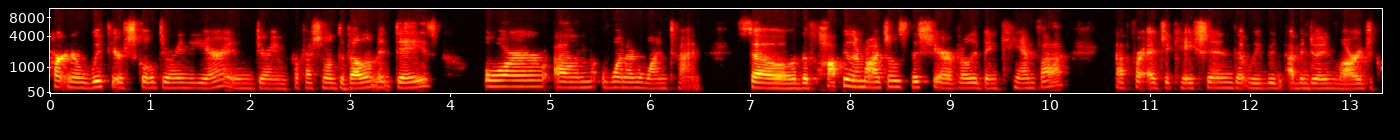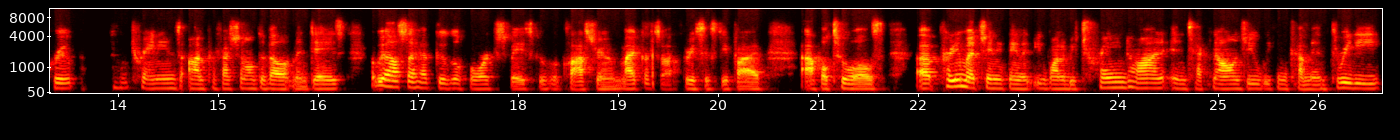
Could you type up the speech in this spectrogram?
partner with your school during the year and during professional development days or one on one time. So the popular modules this year have really been Canva uh, for education that we've been I've been doing large group trainings on professional development days, but we also have Google for Workspace, Google Classroom, Microsoft 365, Apple Tools, uh, pretty much anything that you want to be trained on in technology. We can come in 3D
